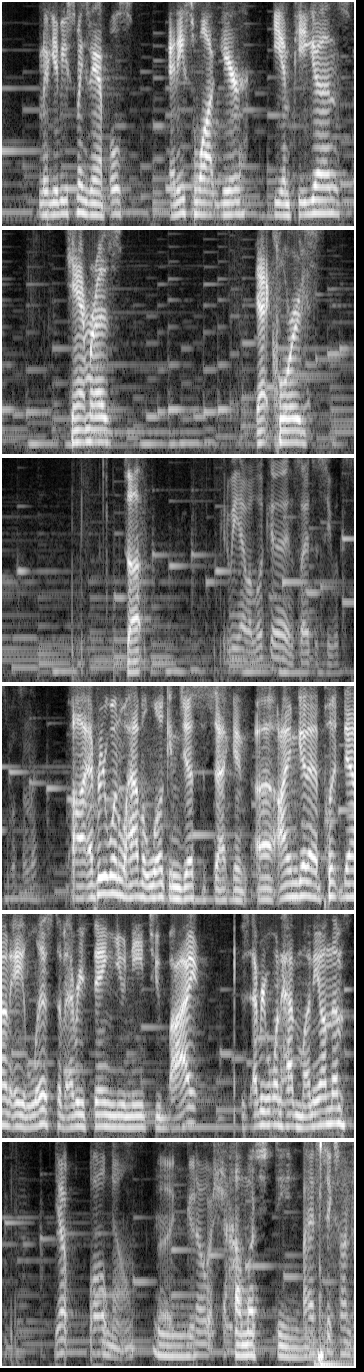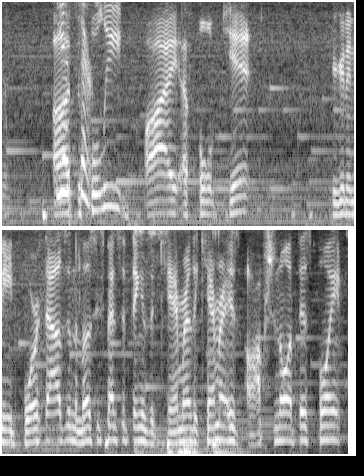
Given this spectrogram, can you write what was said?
I'm going to give you some examples. Any SWAT gear, EMP guns, cameras, that cords. What's up? Could we have a look uh, inside to see what's what's in there? Uh, everyone will have a look in just a second. Uh, I'm gonna put down a list of everything you need to buy. Does everyone have money on them? Yep. Well, no. Uh, good no, question. How much do you I have 600. Uh, Yes, to sir. fully buy a full kit, you're gonna need four thousand. The most expensive thing is a camera. The camera is optional at this point.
